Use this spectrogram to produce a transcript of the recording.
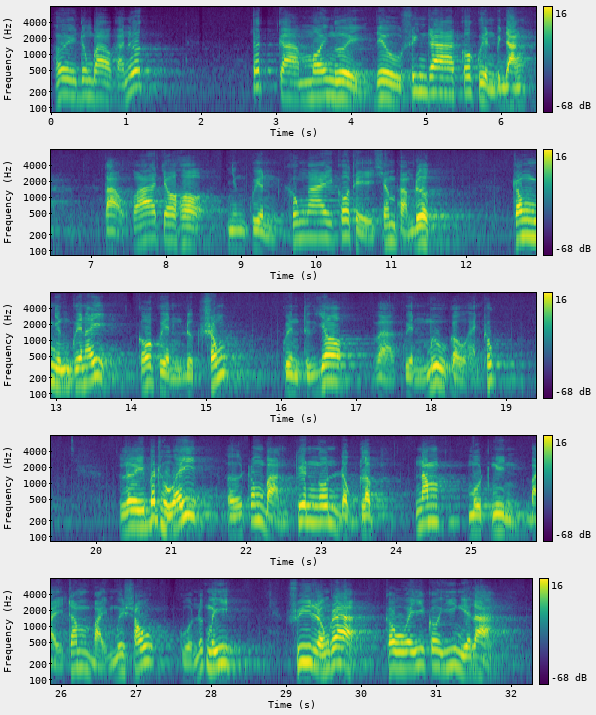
Hỡi đồng bào cả nước, tất cả mọi người đều sinh ra có quyền bình đẳng, tạo hóa cho họ những quyền không ai có thể xâm phạm được. Trong những quyền ấy có quyền được sống, quyền tự do và quyền mưu cầu hạnh phúc. Lời bất hủ ấy ở trong bản tuyên ngôn độc lập năm 1776 của nước Mỹ Suy rộng ra, câu ấy có ý nghĩa là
